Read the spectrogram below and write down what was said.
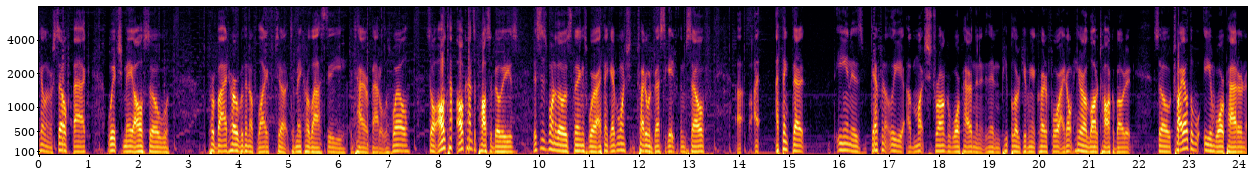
healing herself back, which may also provide her with enough life to, to make her last the entire battle as well. So all, all kinds of possibilities. This is one of those things where I think everyone should try to investigate for themselves. Uh, I, I think that Ian is definitely a much stronger war pattern than, than people are giving it credit for. I don't hear a lot of talk about it. So try out the Ian war pattern.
